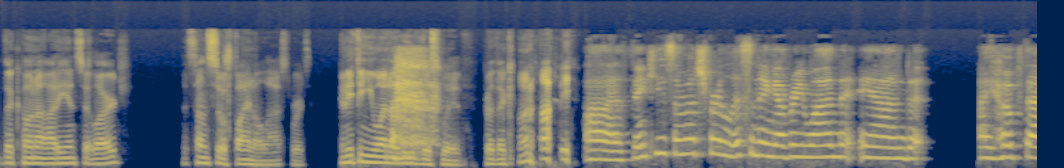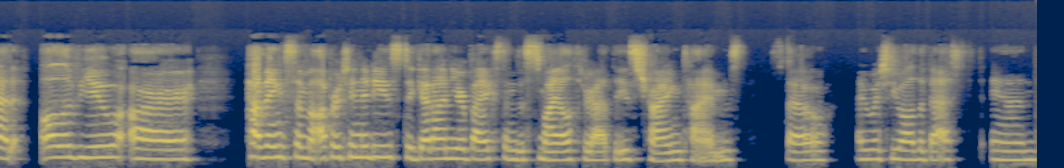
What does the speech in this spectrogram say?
the Kona audience at large? That sounds so final. Last words. Anything you want to leave this with for the Konami? Uh, thank you so much for listening, everyone. And I hope that all of you are having some opportunities to get on your bikes and to smile throughout these trying times. So I wish you all the best. And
